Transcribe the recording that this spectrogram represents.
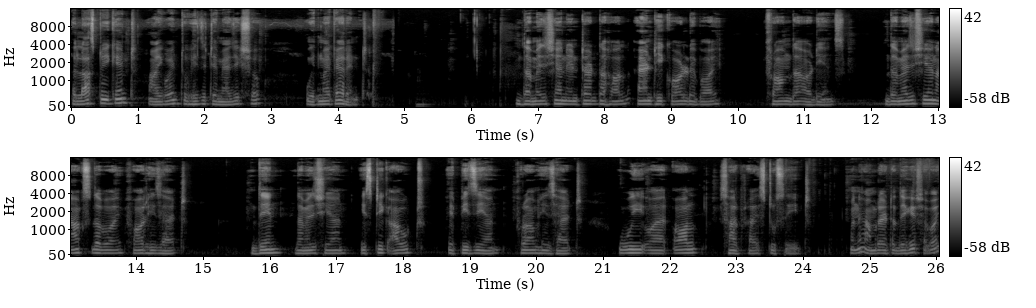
দ্য লাস্ট উইকেন্ড আই গোয়েন to visit a magic show with my parent The magician entered the hall and he called a boy from the audience. The magician asked the boy for his hat. Then the magician stuck out a pigeon from his hat. We were all surprised to see it. মানে আমরা এটা দেখে সবাই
